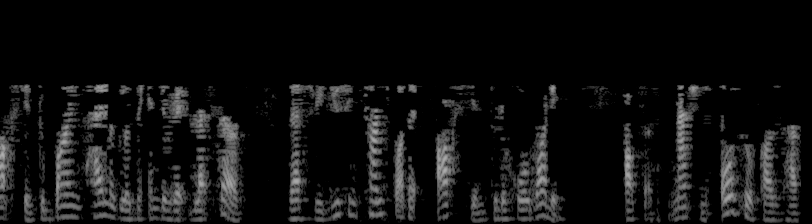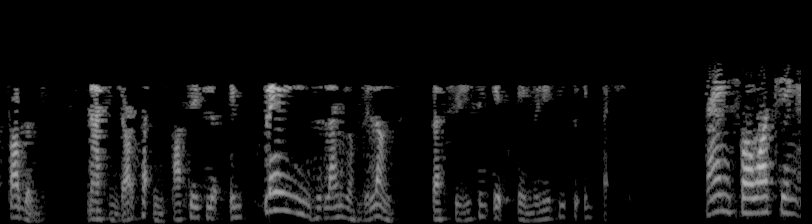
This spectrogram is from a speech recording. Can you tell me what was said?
oxygen to bind hemoglobin and the red blood cells, thus reducing transported oxygen to the whole body. Oxide of also causes health problems. Nitrogen dioxide in particular inflames the lining of the lungs, thus reducing its immunity to infection. Thanks for watching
